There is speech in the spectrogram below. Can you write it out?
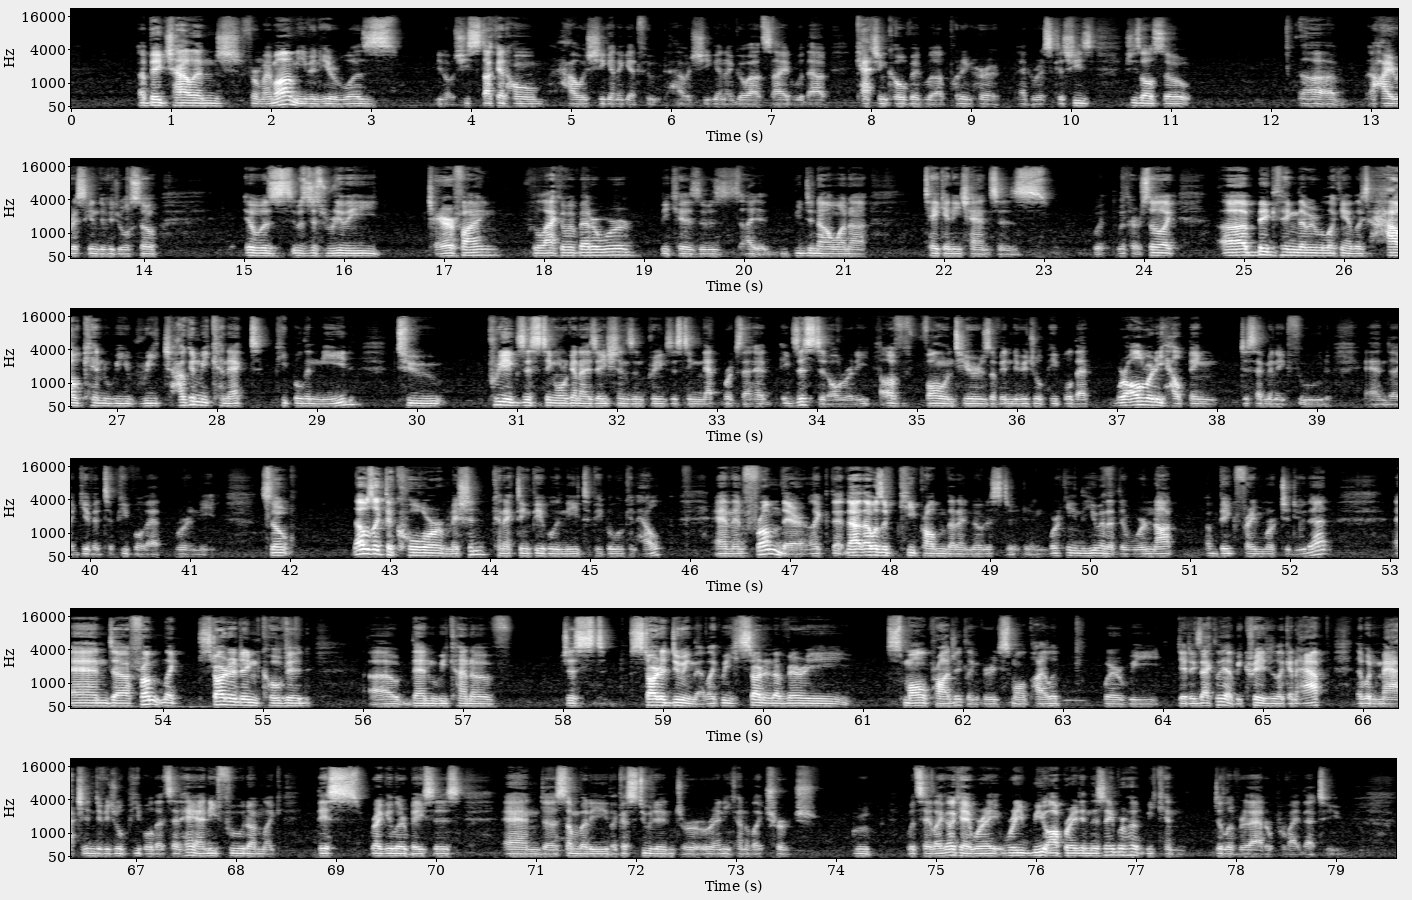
a big challenge for my mom even here was, you know, she's stuck at home. How is she going to get food? How is she going to go outside without catching COVID without putting her at risk because she's she's also uh, a high risk individual. So it was it was just really terrifying, for lack of a better word, because it was I we did not want to take any chances with with her. So like a big thing that we were looking at was how can we reach how can we connect people in need to pre-existing organizations and pre-existing networks that had existed already of volunteers of individual people that were already helping disseminate food and uh, give it to people that were in need. So that was like the core mission connecting people in need to people who can help. And then from there like that, that, that was a key problem that i noticed in working in the un that there were not a big framework to do that. And uh, from like started in covid uh, then we kind of just started doing that. Like we started a very small project, like a very small pilot, where we did exactly that. We created like an app that would match individual people that said, "Hey, I need food on like this regular basis," and uh, somebody like a student or, or, any kind of like church group would say, like, "Okay, we're, we we operate in this neighborhood. We can deliver that or provide that to you."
